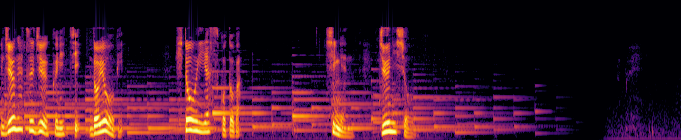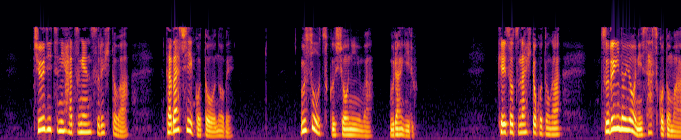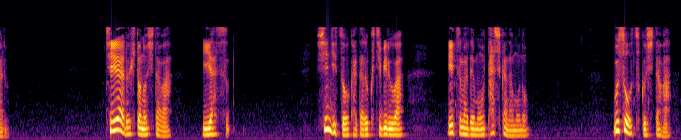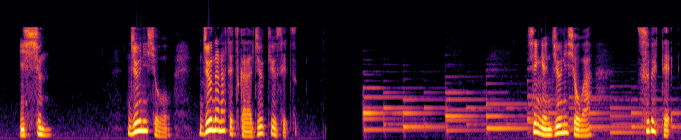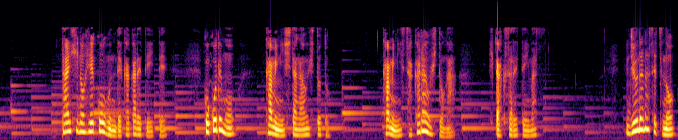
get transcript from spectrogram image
10月19日土曜日人を癒す言葉信玄12章忠実に発言する人は正しいことを述べ、嘘をつく証人は裏切る。軽率な一言が剣のように刺すこともある。知恵ある人の舌は癒す。真実を語る唇はいつまでも確かなもの。嘘をつく舌は一瞬。十二章、十七節から十九節。信玄十二章は、すべて対比の平行文で書かれていて、ここでも神に従う人と神に逆らう人が比較されています。17節の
